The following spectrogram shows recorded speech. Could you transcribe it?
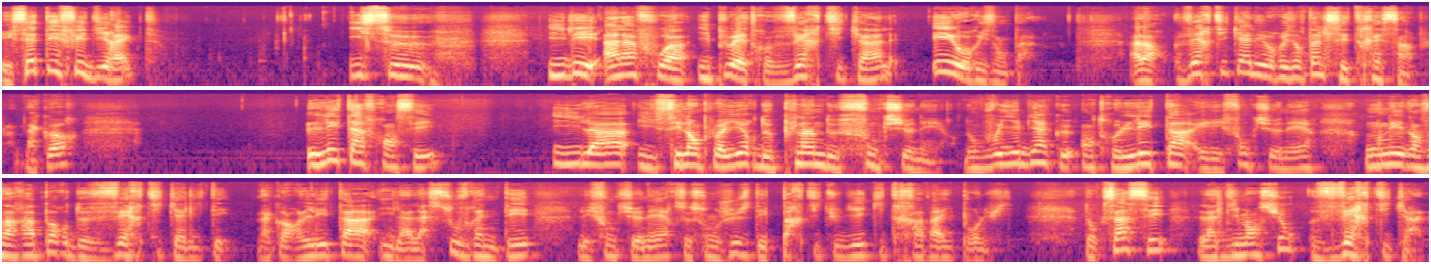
Et cet effet direct, il, se, il est à la fois, il peut être vertical et horizontal. Alors, vertical et horizontal, c'est très simple, d'accord? l'État français, il a, c'est l'employeur de plein de fonctionnaires. Donc vous voyez bien qu'entre l'État et les fonctionnaires, on est dans un rapport de verticalité. D'accord? L'État, il a la souveraineté, les fonctionnaires, ce sont juste des particuliers qui travaillent pour lui. Donc ça, c'est la dimension verticale.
